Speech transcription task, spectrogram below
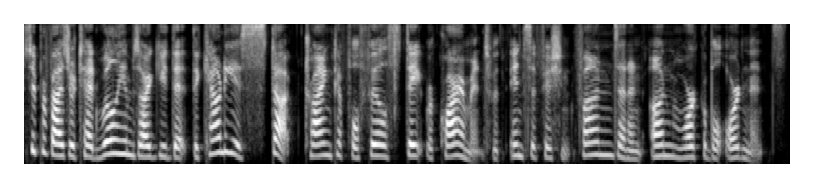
Supervisor Ted Williams argued that the county is stuck trying to fulfill state requirements with insufficient funds and an unworkable ordinance.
